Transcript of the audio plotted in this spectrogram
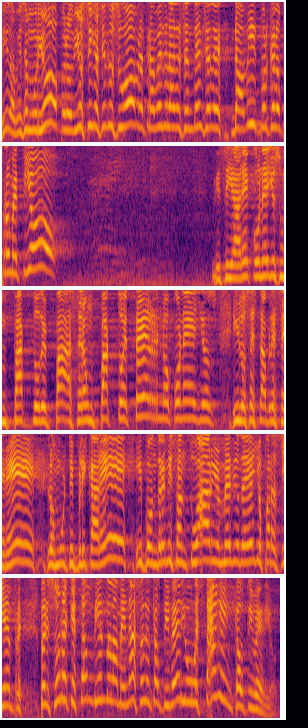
Sí, David se murió, pero Dios sigue haciendo su obra a través de la descendencia de David porque lo prometió. Dice, haré con ellos un pacto de paz, será un pacto eterno con ellos y los estableceré, los multiplicaré y pondré mi santuario en medio de ellos para siempre. Personas que están viendo la amenaza del cautiverio o están en cautiverio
